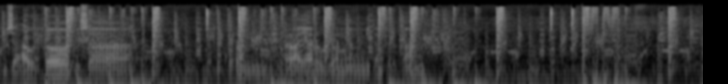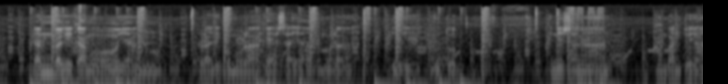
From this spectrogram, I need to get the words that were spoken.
bisa auto bisa ukuran layar ukuran yang ditampilkan. Dan bagi kamu yang lagi pemula kayak saya pemula di YouTube ini sangat membantu ya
